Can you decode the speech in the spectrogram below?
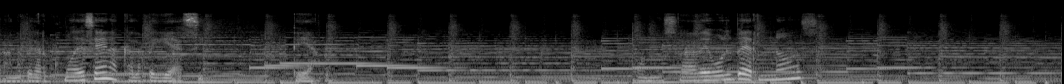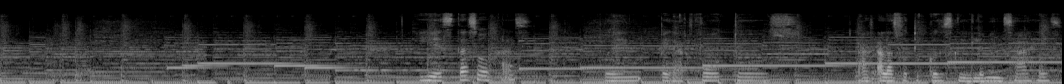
La van a pegar como deseen acá la pegué así. Te amo. Vamos a devolvernos. Y estas hojas pueden pegar fotos, a, las fotos escribirle mensajes.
